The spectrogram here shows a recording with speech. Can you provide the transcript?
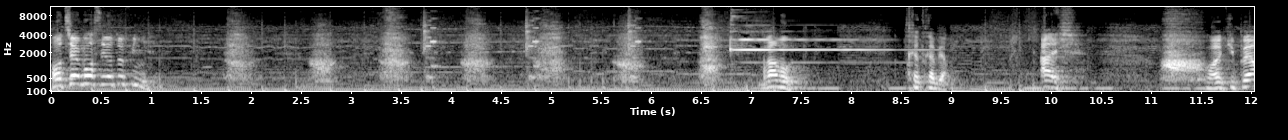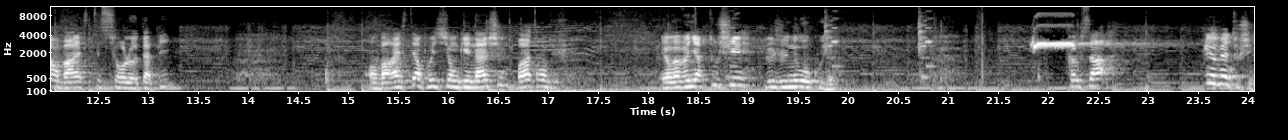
on tient bon, c'est bientôt. Bravo. Très très bien. Allez, on récupère, on va rester sur le tapis. On va rester en position gainage, bras tendus. Et on va venir toucher le genou au coude. Comme ça. Et on vient toucher.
